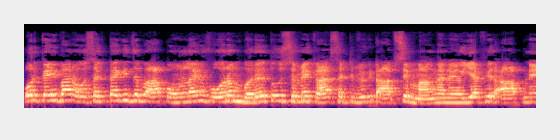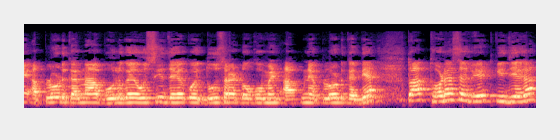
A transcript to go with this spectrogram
और कई बार हो सकता है कि जब आप ऑनलाइन फॉर्म भरे तो उस समय कास्ट सर्टिफिकेट आपसे मांगा नहीं हो, या फिर आपने अपलोड करना आप भूल गए उसकी जगह कोई दूसरा डॉक्यूमेंट आपने अपलोड कर दिया। तो आप थोड़ा सा वेट कीजिएगा।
